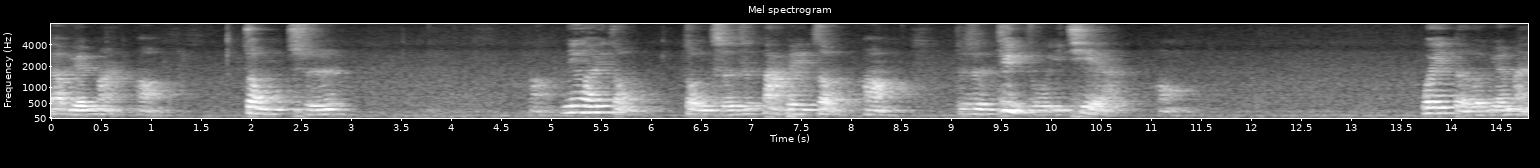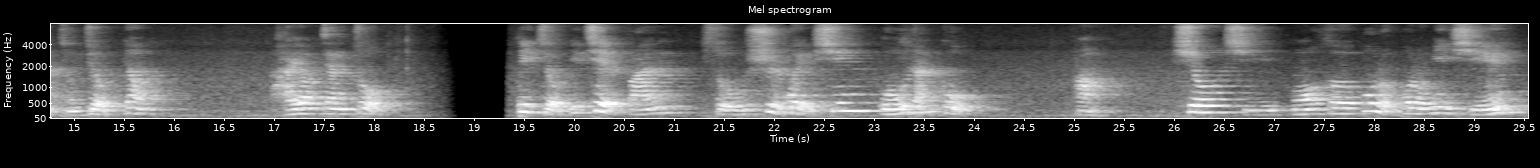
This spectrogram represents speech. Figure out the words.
要圆满啊，总持啊，另外一种总持是大悲咒啊，就是具足一切啊，哦，威德圆满成就，要还要这样做。第九，一切凡。俗是为心无染故，啊，修习摩诃般若波罗蜜行，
